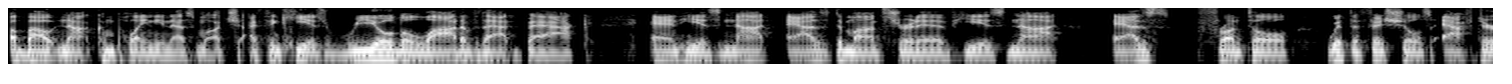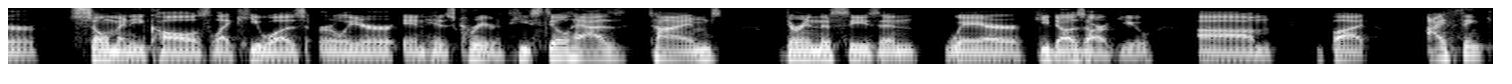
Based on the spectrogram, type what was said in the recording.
about not complaining as much. I think he has reeled a lot of that back and he is not as demonstrative. He is not as frontal with officials after so many calls like he was earlier in his career. He still has times during this season where he does argue. Um, but I think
